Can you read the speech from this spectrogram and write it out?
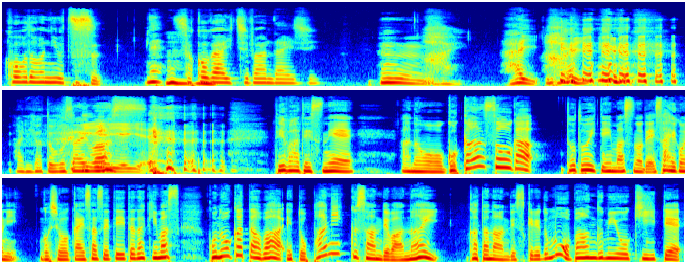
行動に移す。ね。うんうん、そこが一番大事。うん。はい。はい。はい。ありがとうございます。いえいえいえ。ではですね、あの、ご感想が届いていますので、最後にご紹介させていただきます。この方は、えっと、パニックさんではない方なんですけれども、番組を聞いて、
